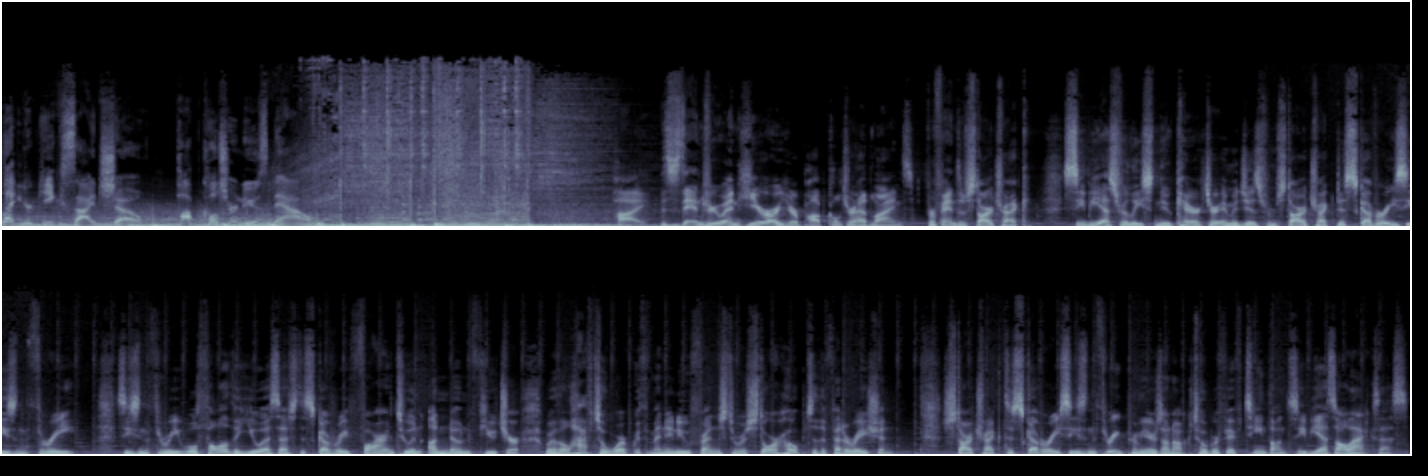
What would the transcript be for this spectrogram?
Let your geek side show. Pop culture news now. Hi, this is Andrew, and here are your pop culture headlines. For fans of Star Trek, CBS released new character images from Star Trek Discovery Season 3. Season 3 will follow the USS Discovery far into an unknown future where they'll have to work with many new friends to restore hope to the Federation. Star Trek Discovery Season 3 premieres on October 15th on CBS All Access.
